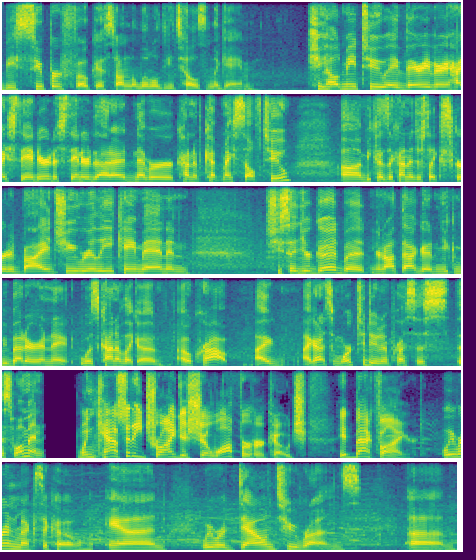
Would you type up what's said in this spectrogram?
be super focused on the little details in the game. She held me to a very, very high standard, a standard that I had never kind of kept myself to um, because I kind of just like skirted by. And she really came in and she said, You're good, but you're not that good and you can be better. And it was kind of like a, oh crap, I, I got some work to do to impress this, this woman. When Cassady tried to show off for her coach, it backfired. We were in Mexico and we were down two runs. Um,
